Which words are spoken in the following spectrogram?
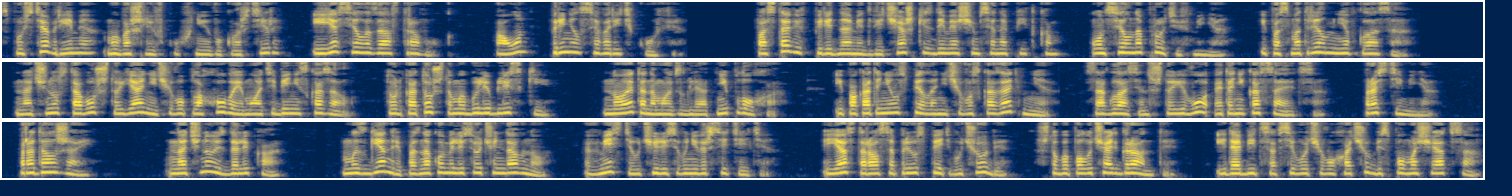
Спустя время мы вошли в кухню его квартиры, и я села за островок, а он принялся варить кофе. Поставив перед нами две чашки с дымящимся напитком, он сел напротив меня и посмотрел мне в глаза. Начну с того, что я ничего плохого ему о тебе не сказал, только то, что мы были близки. Но это, на мой взгляд, неплохо. И пока ты не успела ничего сказать мне, согласен, что его это не касается. Прости меня. Продолжай. Начну издалека. Мы с Генри познакомились очень давно, вместе учились в университете. Я старался преуспеть в учебе, чтобы получать гранты и добиться всего, чего хочу, без помощи отца.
